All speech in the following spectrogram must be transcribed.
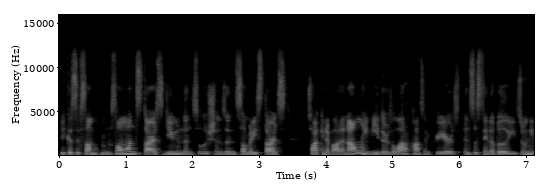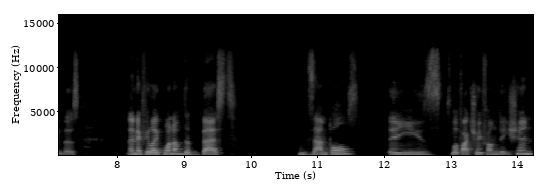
Because if some mm-hmm. someone starts giving them solutions and somebody starts talking about it, not only me, there's a lot of content creators in sustainability doing this. And I feel like one of the best examples is Slow Factory Foundation,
